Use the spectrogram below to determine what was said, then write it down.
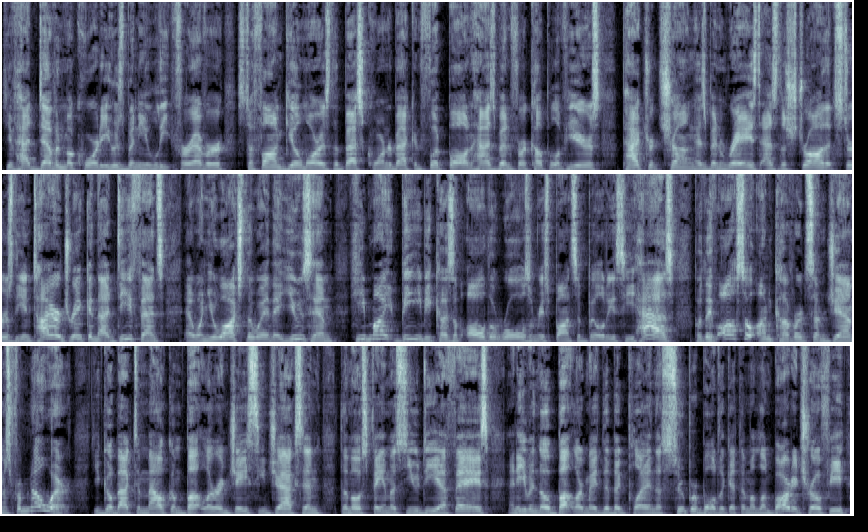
You've had Devin McCourty, who's been elite forever. Stephon Gilmore is the best cornerback in football and has been for a couple of years. Patrick Chung has been raised as the straw that stirs the entire drink in that defense. And when you watch the way they use him, he might be because of all the roles and responsibilities he has, but they've also uncovered some gems from nowhere. You go back to Malcolm Butler and J.C. Jackson, the most famous UDFAs, and even though Butler made the big play in the Super Bowl to get them a Lombardi trophy,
